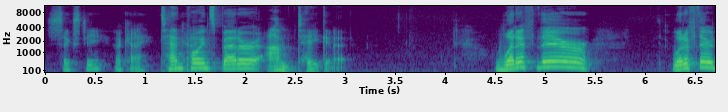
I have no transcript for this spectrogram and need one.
60. Okay. 10 Okay. points better. I'm taking it. What if they're what if they're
